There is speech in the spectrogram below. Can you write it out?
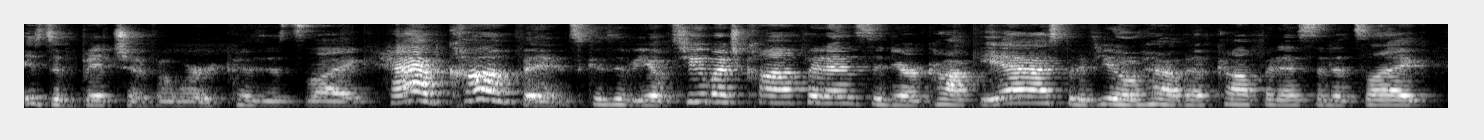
is a bitch of a word because it's like have confidence. Because if you have too much confidence, then you're a cocky ass. But if you don't have enough confidence, then it's like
